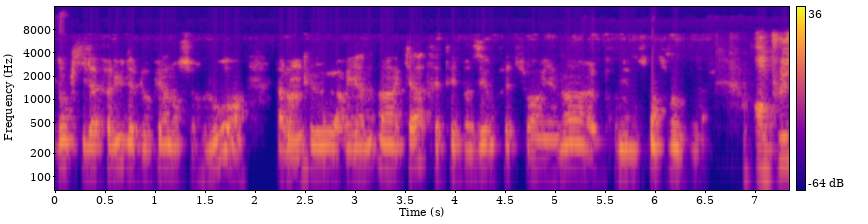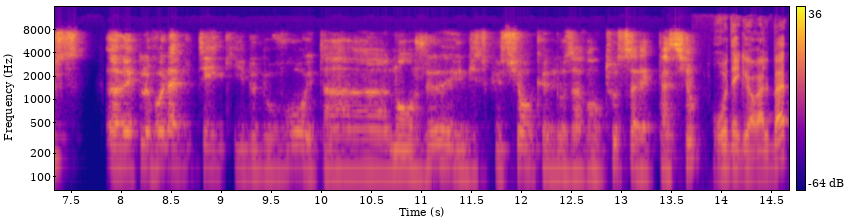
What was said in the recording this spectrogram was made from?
Donc il a fallu développer un lanceur lourd, alors mmh. que Ariane 1 à 4 était basé en fait sur Ariane 1, le premier lancement en 79. En plus, avec le volatilité qui, de nouveau, est un enjeu et une discussion que nous avons tous avec passion. Rudiger Albat,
